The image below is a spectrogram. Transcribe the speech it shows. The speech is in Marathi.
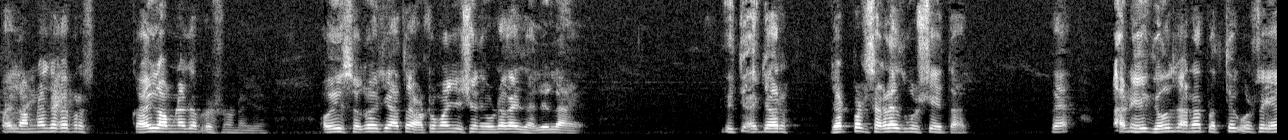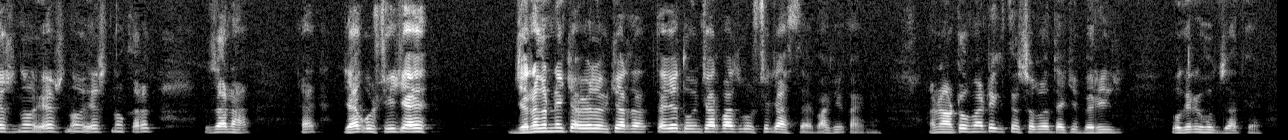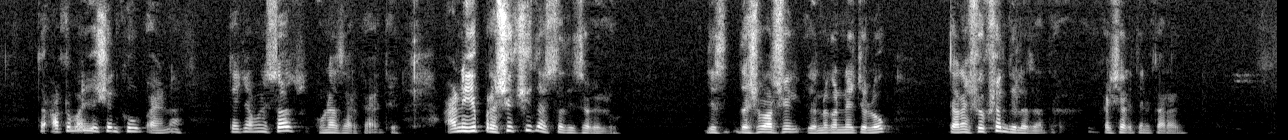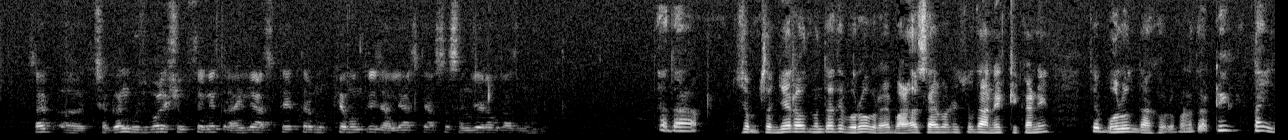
काही लांबण्याचा काय प्रश्न काही लांबण्याचा प्रश्न नाही आहे अहो हे सगळं जे आता ऑटोमायझेशन एवढं काही झालेलं आहे. की त्याच्यावर झटपट सगळ्याच गोष्टी येतात. काय आणि हे घेऊन जाणार प्रत्येक गोष्ट yes no yes no yes no करत जाणार. काय ज्या गोष्टी ज्या जनगणनेच्या वेळेला विचारतात त्याच्या दोन चार पाच गोष्टी जास्त आहे बाकी काय नाही. आणि ऑटोमॅटिक ते सगळं त्याची बेरीज वगैरे होत जाते. तर ऑटोमायझेशन खूप आहे ना. त्याच्यामुळे सहज होण्यासारखं आहे ते. आणि हे प्रशिक्षित असतात हे सगळे लोक. जे दशवार्षिक जनगणनेचे लोक त्यांना शिक्षण दिलं जातं. कशा रीतीने करावे? साहेब छगन भुजबळ शिवसेनेत राहिले असते तर मुख्यमंत्री झाले असते असं संजय राऊत आज म्हणाले. आता संजय राऊत म्हणतात ते बरोबर आहे. बाळासाहेबांनी सुद्धा अनेक ठिकाणी ते बोलून दाखवलं पण आता ठीक नाही.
